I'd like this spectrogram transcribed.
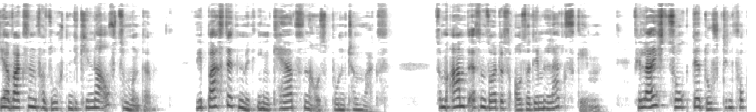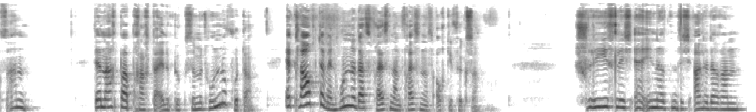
Die Erwachsenen versuchten, die Kinder aufzumuntern. Sie bastelten mit ihnen Kerzen aus buntem Wachs. Zum Abendessen sollte es außerdem Lachs geben. Vielleicht zog der Duft den Fuchs an. Der Nachbar brachte eine Büchse mit Hundefutter. Er glaubte, wenn Hunde das fressen, dann fressen es auch die Füchse. Schließlich erinnerten sich alle daran,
